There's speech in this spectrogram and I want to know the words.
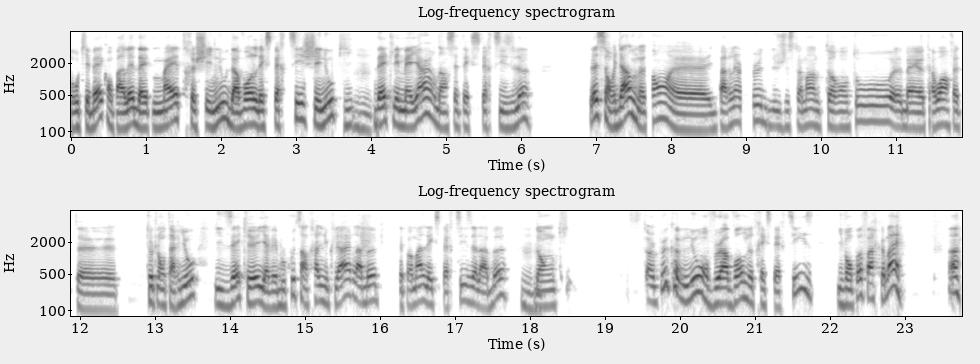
au Québec, on parlait d'être maître chez nous, d'avoir l'expertise chez nous, puis Mhm. d'être les meilleurs dans cette expertise-là. Là, si on regarde, mettons, euh, il parlait un peu de- justement de Toronto, euh, ben, Ottawa, en fait, euh, tout l'Ontario, puis il disait qu'il y avait beaucoup de centrales nucléaires là-bas, puis c'était pas mal l'expertise là-bas. Mhm. Donc, c'est un peu comme nous, on veut avoir notre expertise. Ils vont pas faire comme Hey, ah,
